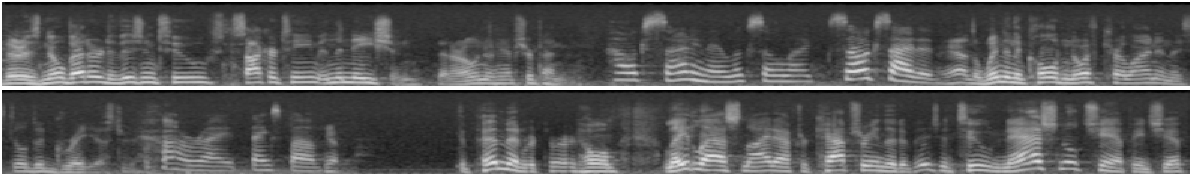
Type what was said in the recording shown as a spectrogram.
There is no better Division II soccer team in the nation than our own New Hampshire Penmen. How exciting. They look so like so excited. Yeah, the wind and the cold in North Carolina, and they still did great yesterday. All right. Thanks, Bob. Yep. The Penmen returned home late last night after capturing the Division II National Championship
